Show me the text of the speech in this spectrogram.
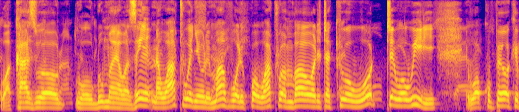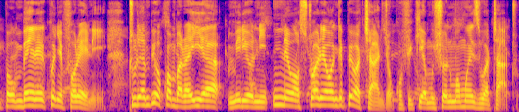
Wakazi wa wa huduma ya wazee na watu wenye ulemavu walikuwa watu ambao walitakiwa wote wawili wa kupewa kipaumbele kwenye foreni. Tuliambiwa kwamba raia milioni nne wa Australia wangepewa chanjo kufikia mwishoni mwa mwezi wa tatu,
